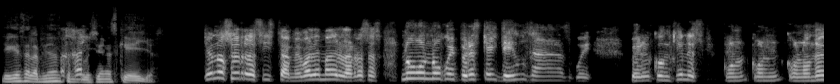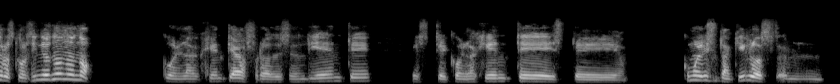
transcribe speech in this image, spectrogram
llegues a las mismas Ajá. conclusiones que ellos. Yo no soy racista, me vale madre las razas. No, no, güey, pero es que hay deudas, güey. ¿Pero con quiénes? Con, con, con los negros, con los indios. No, no, no. Con la gente afrodescendiente, este, con la gente, este, ¿cómo le dicen aquí? Los, em,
